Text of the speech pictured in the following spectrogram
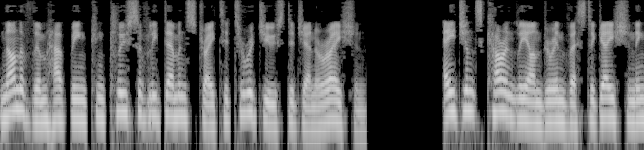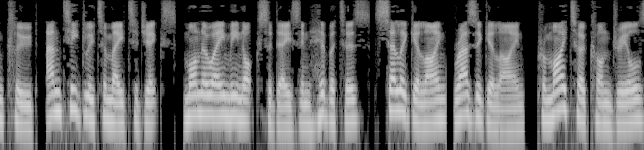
none of them have been conclusively demonstrated to reduce degeneration. Agents currently under investigation include, antiglutamatergics, monoamine oxidase inhibitors selegiline, rasagiline, promitochondrials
